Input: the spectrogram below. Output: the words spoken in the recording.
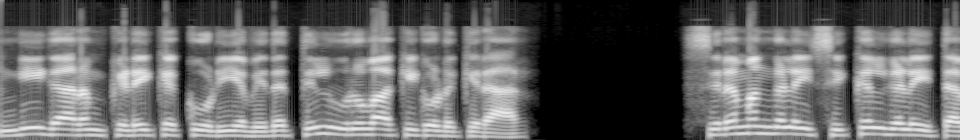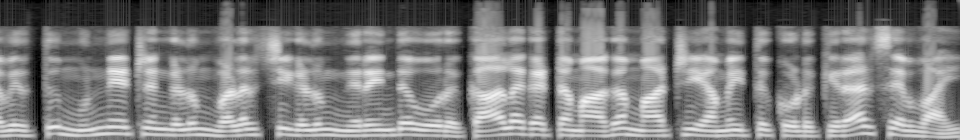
அங்கீகாரம் கிடைக்கக்கூடிய விதத்தில் உருவாக்கி கொடுக்கிறார். சிரமங்களை சிக்கல்களை தவிர்த்து முன்னேற்றங்களும் வளர்ச்சிகளும் நிறைந்த ஒரு காலகட்டமாக மாற்றி அமைத்துக் கொடுக்கிறார் செவ்வாய்.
